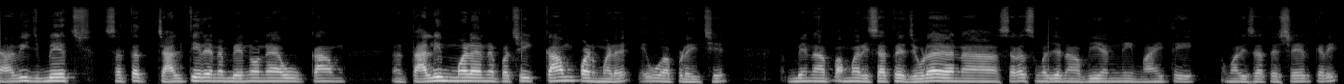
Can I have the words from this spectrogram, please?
આવી જ બેચ સતત ચાલતી રહે ને બહેનોને આવું કામ તાલીમ મળે અને પછી કામ પણ મળે એવું આપણે ઈચ્છીએ. બેન આપ અમારી સાથે જોડાયા અને સરસ મજાના અભિયાનની માહિતી અમારી સાથે શેર કરી.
